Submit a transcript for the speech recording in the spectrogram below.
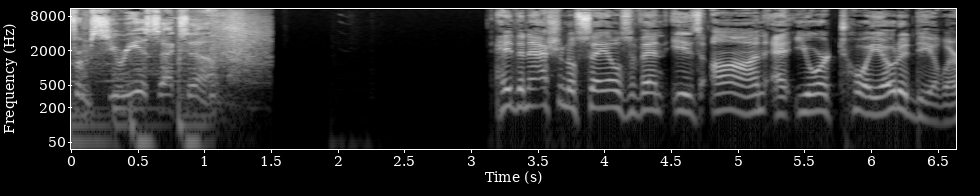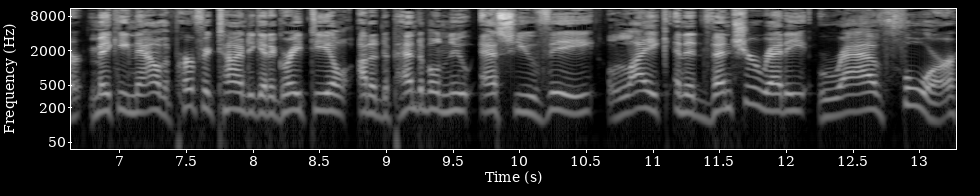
from SiriusXM. Hey, the national sales event is on at your Toyota dealer, making now the perfect time to get a great deal on a dependable new SUV like an adventure ready RAV4.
